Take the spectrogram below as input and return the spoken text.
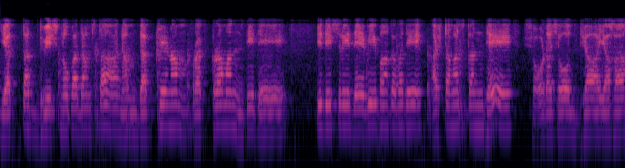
यत्तद्विष्णुपदं स्थानं दक्षिणं प्रक्रमन्ति ते। इति श्रीदेवी भगवते अष्टमस्कन्धे षोडशोऽध्यायः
